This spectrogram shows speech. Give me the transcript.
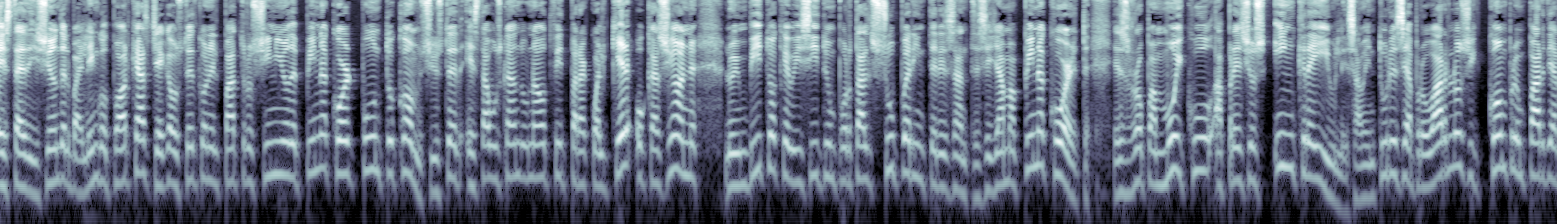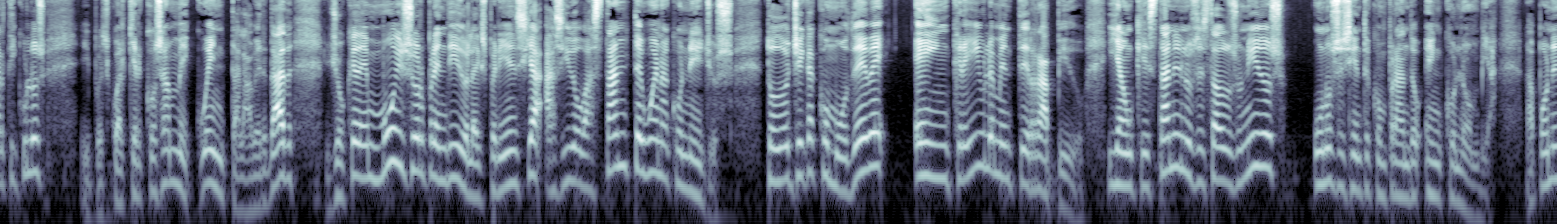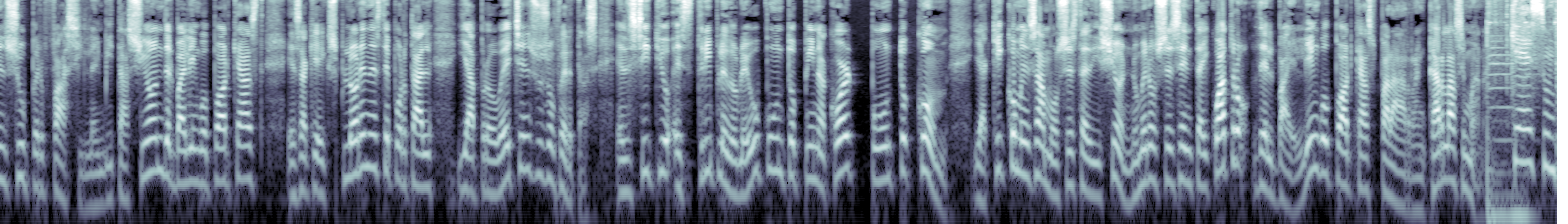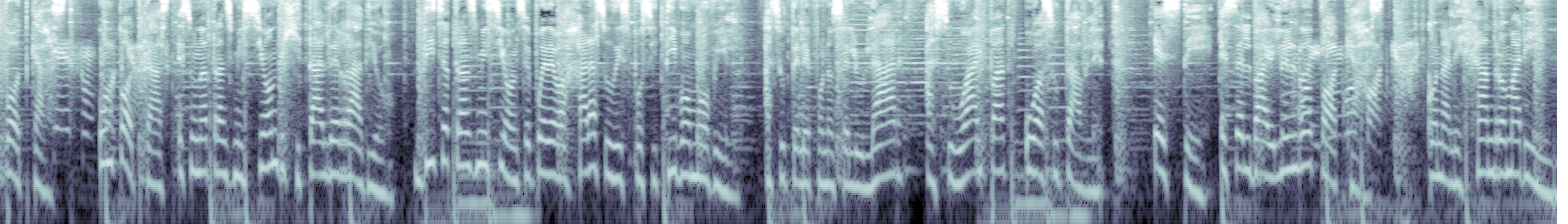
Esta edición del Bilingual Podcast llega a usted con el patrocinio de pinacord.com. Si usted está buscando un outfit para cualquier ocasión, lo invito a que visite un portal súper interesante. Se llama Pinacord. Es ropa muy cool a precios increíbles. Aventúrese a probarlos y compre un par de artículos y pues cualquier cosa me cuenta. La verdad, yo quedé muy sorprendido. La experiencia ha sido bastante buena con ellos. Todo llega como debe e increíblemente rápido. Y aunque están en los Estados Unidos, uno se siente comprando en Colombia. La ponen súper fácil. La invitación del Bilingual Podcast es a que exploren este portal y aprovechen sus ofertas. El sitio es www.pinacord.com y aquí comenzamos esta edición número 64 del Bilingual Podcast para arrancar la semana. ¿Qué es un podcast? un, podcast es una transmisión digital de radio. Dicha transmisión se puede bajar a su dispositivo móvil, a su teléfono celular, a su iPad o a su tablet. Este es el Bilingual Podcast con Alejandro Marín.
